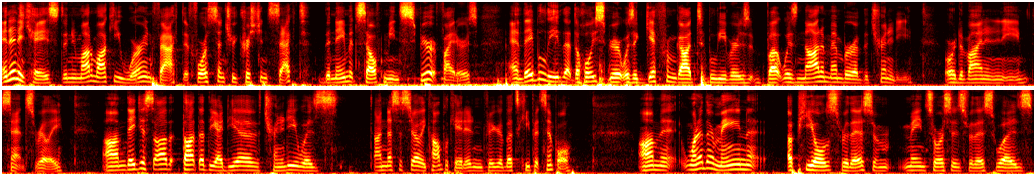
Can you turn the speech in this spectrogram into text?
In any case, the Pneumatomachi were in fact a 4th century Christian sect. The name itself means spirit fighters, and they believed that the Holy Spirit was a gift from God to believers, but was not a member of the Trinity, or divine in any sense, really. Um, they just thought that the idea of Trinity was unnecessarily complicated and figured let's keep it simple. Um, one of their main appeals for this, or main sources for this, was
